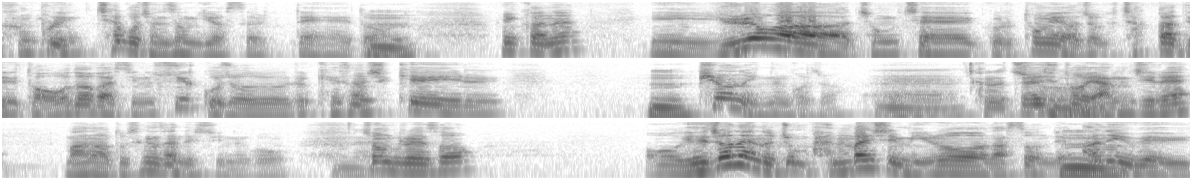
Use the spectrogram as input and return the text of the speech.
강풀이 최고 전성기였을 때에도 음. 그러니까는 이 유료화 정책으로 통해 가지고 작가들이 더 얻어갈 수 있는 수익 구조를 개선시킬 음. 필요는 있는 거죠. 음, 예. 그렇죠. 그래야지 더 양질의 만화도 생산될 수 있는 거고. 네. 전 그래서 어, 예전에는 좀 반발심이 일어났었는데 음. 아니 왜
